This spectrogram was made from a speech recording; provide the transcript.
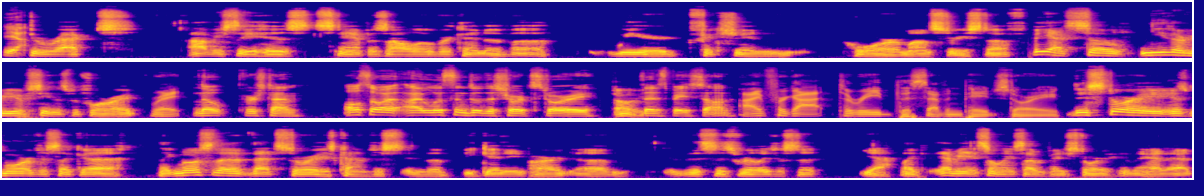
Yeah. direct. Obviously, his stamp is all over kind of uh, weird fiction, horror, monstery stuff. But yeah, so neither of you have seen this before, right? Right. Nope, first time. Also, I, I listened to the short story Oh, that it's based on. I forgot to read the seven page story. this story is more just like a like most of the, that story is kind of just in the beginning part. Um, this is really just a yeah, like I mean, it's only a seven page story, and they had that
